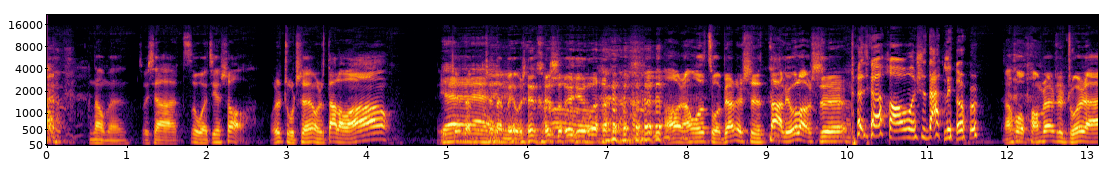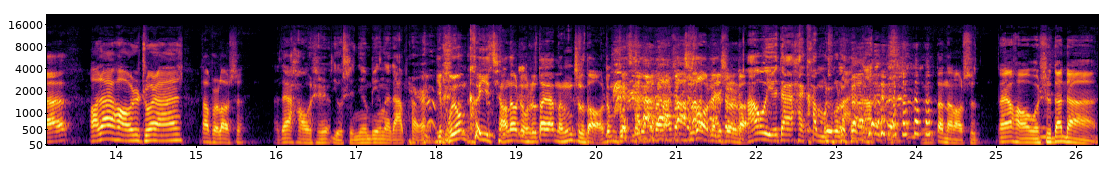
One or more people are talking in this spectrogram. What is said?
那我们做一下自我介绍。我是主持人，我是大老王。真的真的没有任何声音了。好，然后我左边的是大刘老师。大家好，我是大刘。然后旁边是卓然。好，大家好，我是卓然。大鹏老师。大家好，我是有神经病的大盆儿。你不用刻意强调这种事，大家能知道。这么多期节目，大家是知道这个事儿的。啊，我以为大家还看不出来呢。蛋蛋老师，大家好，我是蛋蛋。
